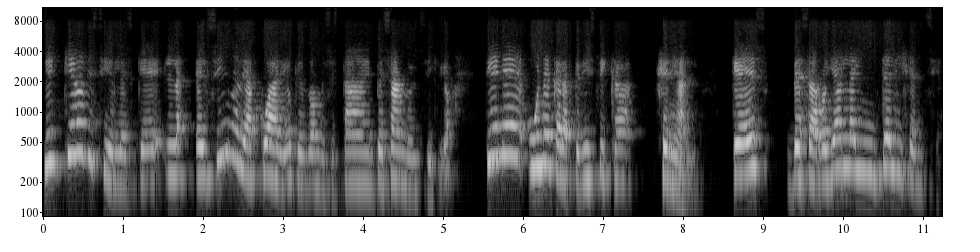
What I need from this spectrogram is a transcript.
sí quiero decirles que el signo de Acuario, que es donde se está empezando el ciclo, tiene una característica genial, que es desarrollar la inteligencia.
